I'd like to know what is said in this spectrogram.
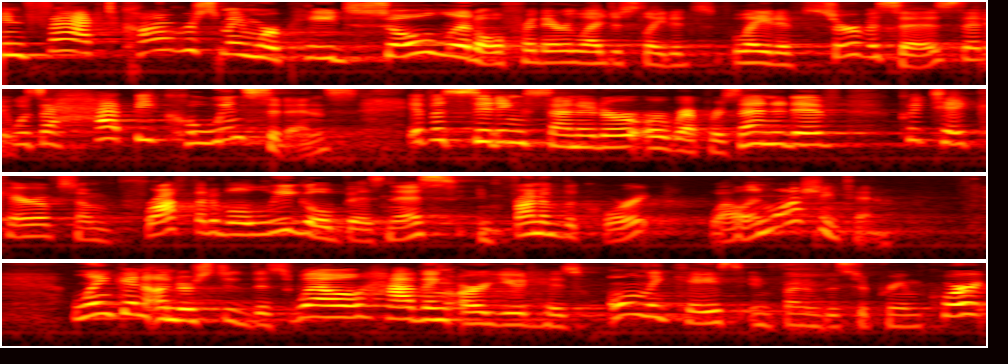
In fact, congressmen were paid so little for their legislative services that it was a happy coincidence if a sitting senator or representative could take care of some profitable legal business in front of the court while in Washington. Lincoln understood this well, having argued his only case in front of the Supreme Court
